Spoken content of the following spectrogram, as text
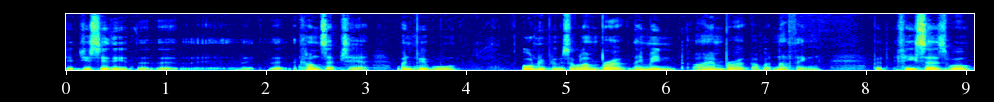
do, do you see the, the, the, concept here. When people, ordinary people say, well, I'm broke, they mean I am broke, I've got nothing. But if he says, well,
